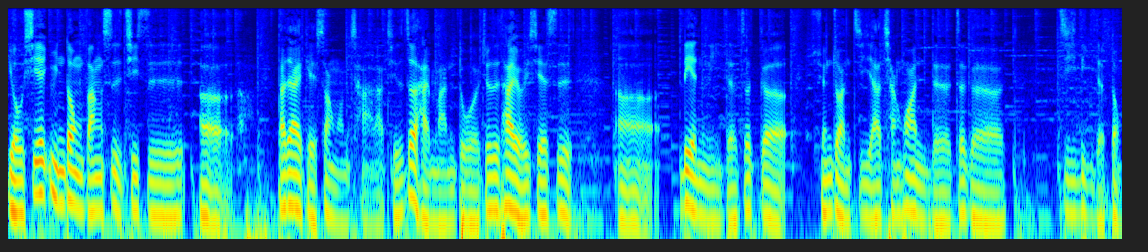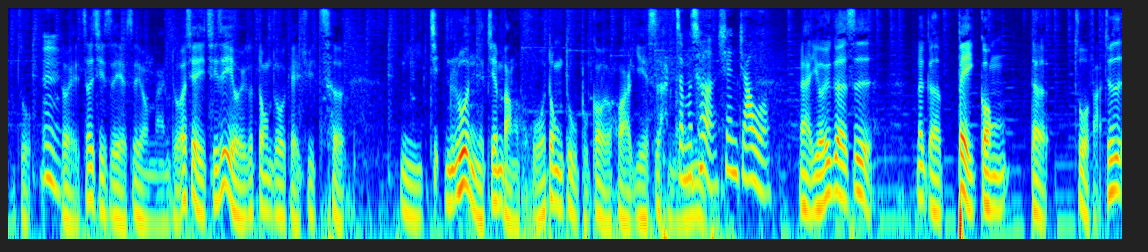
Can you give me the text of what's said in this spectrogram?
有些运动方式其实呃，大家也可以上网查啦。其实这还蛮多，就是它有一些是呃，练你的这个旋转肌啊，强化你的这个肌力的动作。嗯，对，这其实也是有蛮多，而且其实有一个动作可以去测。你肩，如果你的肩膀的活动度不够的话，也是很怎么？测？先教我。哎，有一个是那个背弓的做法，就是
